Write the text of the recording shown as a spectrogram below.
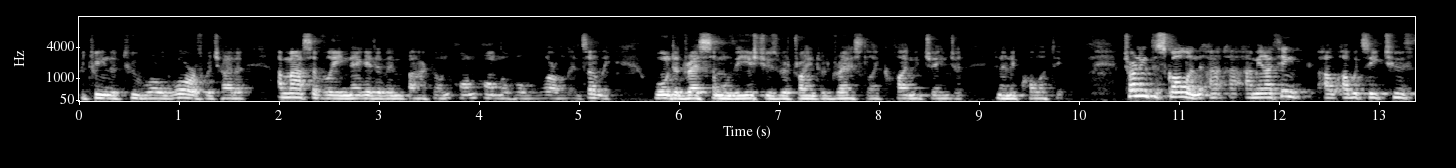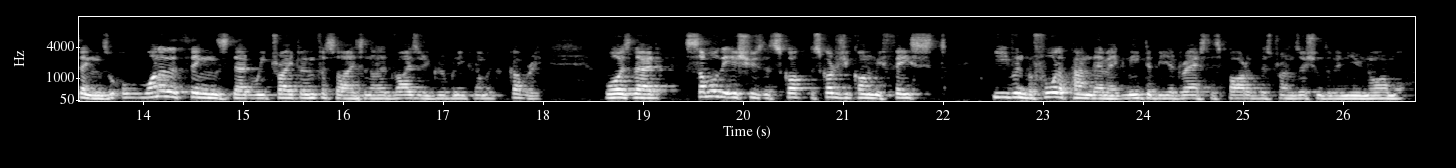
between the two world wars, which had a, a massively negative impact on, on, on the whole world, and certainly won't address some of the issues we're trying to address, like climate change and, and inequality. Turning to Scotland, I, I mean, I think I, I, would say two things. One of the things that we tried to emphasize in our advisory group on economic recovery was that some of the issues that Scot- the Scottish economy faced even before the pandemic need to be addressed as part of this transition to the new normal.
